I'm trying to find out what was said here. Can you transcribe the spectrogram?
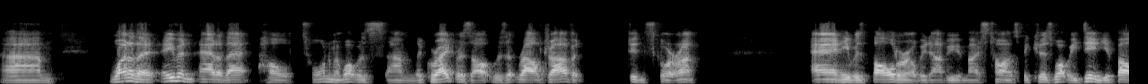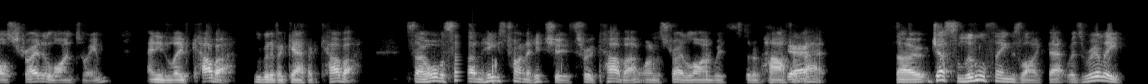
Um, one of the even out of that whole tournament, what was um, the great result was that Rahul Dravid didn't score a run, and he was bowled or LBW most times because what we did, you bowl straight a line to him, and he'd leave cover, a little bit of a gap at cover. So all of a sudden, he's trying to hit you through cover on a straight line with sort of half Yeah. a bat. So just little things like that was really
